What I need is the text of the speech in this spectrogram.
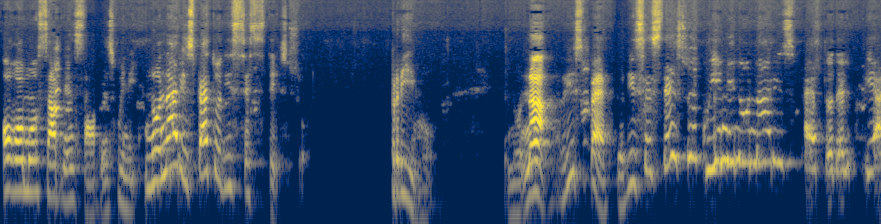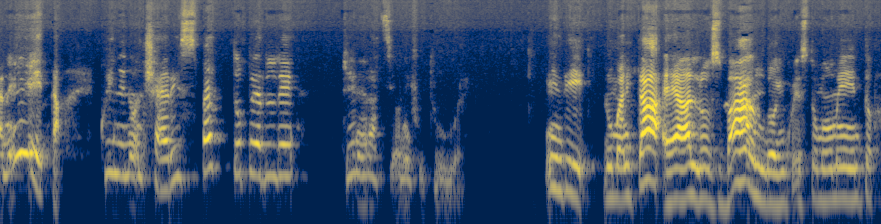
Homo sapiens sapiens, quindi non ha rispetto di se stesso, primo. Non ha rispetto di se stesso e quindi non ha rispetto del pianeta, quindi non c'è rispetto per le generazioni future. Quindi l'umanità è allo sbando in questo momento,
